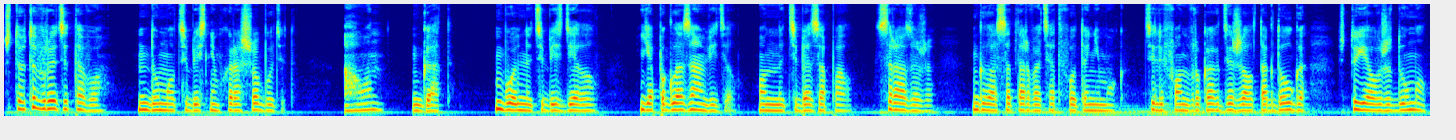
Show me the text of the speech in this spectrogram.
Что-то вроде того. Думал, тебе с ним хорошо будет. А он — гад. Больно тебе сделал. Я по глазам видел. Он на тебя запал. Сразу же. Глаз оторвать от фото не мог. Телефон в руках держал так долго, что я уже думал,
